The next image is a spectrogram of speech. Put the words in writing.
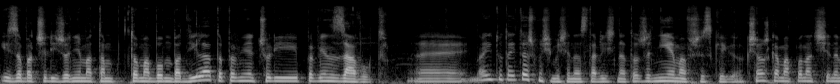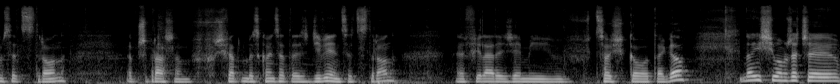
i zobaczyli, że nie ma tam Toma Bombadilla, to pewnie czuli pewien zawód. E, no i tutaj też musimy się nastawić na to, że nie ma wszystkiego. Książka ma ponad 700 stron, e, przepraszam, Świat bez końca to jest 900 stron, Filary Ziemi coś koło tego. No i siłą rzeczy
